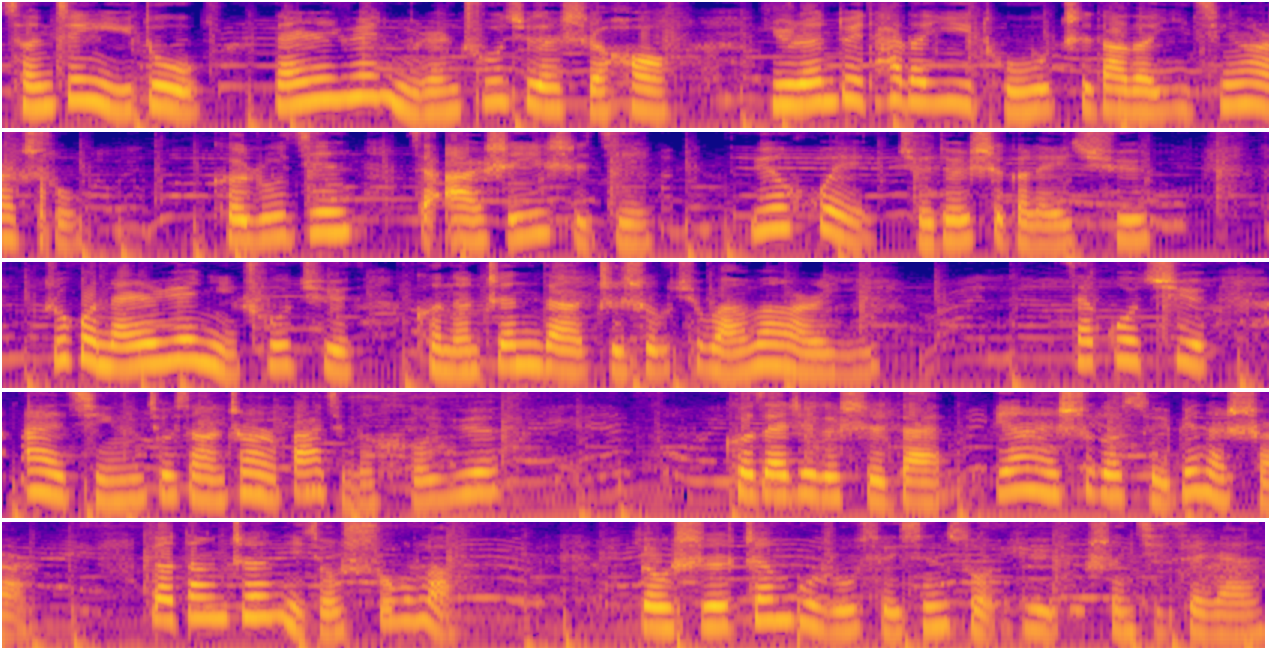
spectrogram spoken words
曾经一度，男人约女人出去的时候，女人对他的意图知道的一清二楚。可如今，在二十一世纪，约会绝对是个雷区。如果男人约你出去，可能真的只是去玩玩而已。在过去，爱情就像正儿八经的合约，可在这个时代，恋爱是个随便的事儿，要当真你就输了。有时真不如随心所欲，顺其自然。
